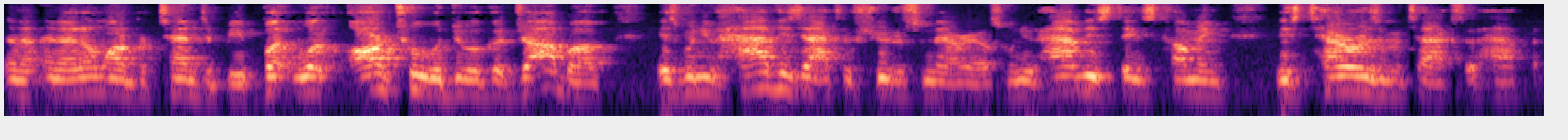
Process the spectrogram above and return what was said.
and, I- and I don't want to pretend to be, but what our tool would do a good job of is when you have these active shooter scenarios, when you have these things coming, these terrorism attacks that happen,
